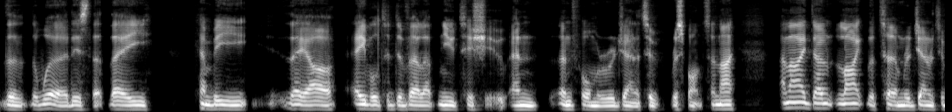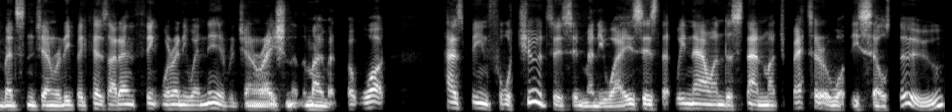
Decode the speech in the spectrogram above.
the the word is that they can be they are able to develop new tissue and and form a regenerative response and i and i don't like the term regenerative medicine generally because i don't think we're anywhere near regeneration at the moment but what has been fortuitous in many ways is that we now understand much better what these cells do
